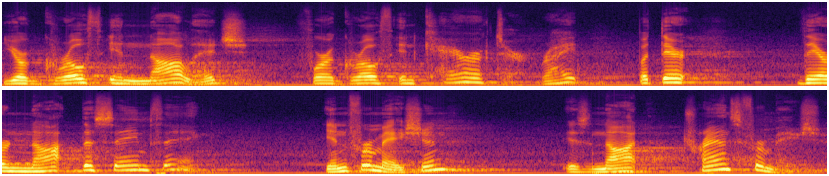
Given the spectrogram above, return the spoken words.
your growth in knowledge for a growth in character, right? But they're, they're not the same thing. Information is not transformation.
